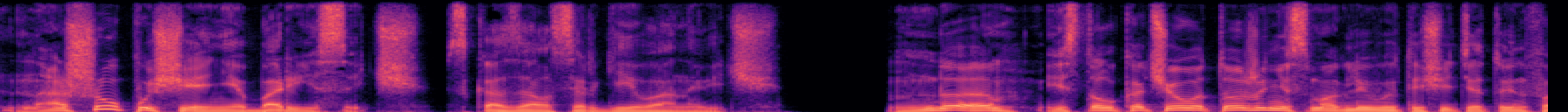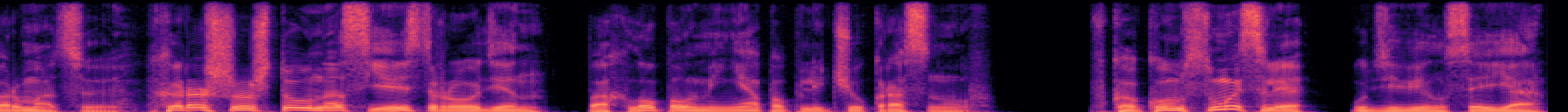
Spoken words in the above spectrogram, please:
Наше упущение, Борисыч», — сказал Сергей Иванович. «Да, из Толкачева тоже не смогли вытащить эту информацию. Хорошо, что у нас есть Родин», — похлопал меня по плечу Краснов. «В каком смысле?» – удивился я.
